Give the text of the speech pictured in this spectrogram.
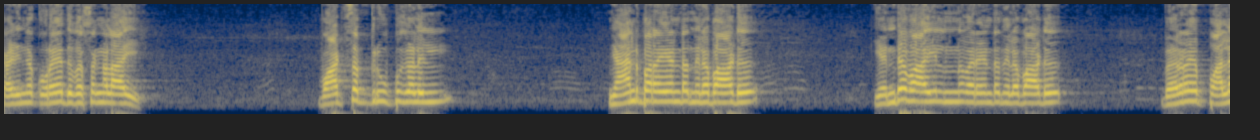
കഴിഞ്ഞ കുറേ ദിവസങ്ങളായി വാട്സപ്പ് ഗ്രൂപ്പുകളിൽ ഞാൻ പറയേണ്ട നിലപാട് എന്റെ വായിൽ നിന്ന് വരേണ്ട നിലപാട് വേറെ പല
